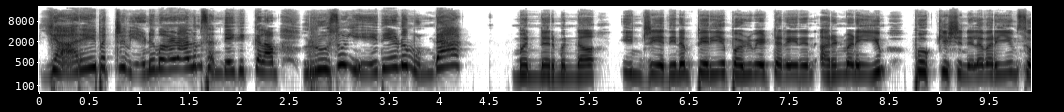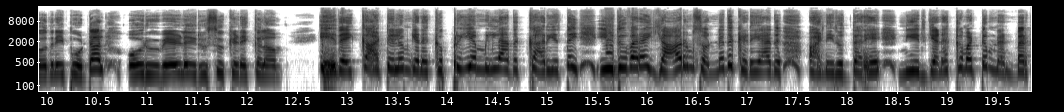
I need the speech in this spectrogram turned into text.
யாரை பற்றி வேணுமானாலும் சந்தேகிக்கலாம். ருசு ஏதேனும் உண்டா? மன்னர் மன்னா இன்றைய தினம் பெரிய பழுவேட்டரையரின் அரண்மனையையும் பொக்கிஷ நிலவரையும் சோதனை போட்டால் ஒருவேளை ருசு கிடைக்கலாம். இதை காட்டிலும் எனக்கு பிரியமில்லாத காரியத்தை இதுவரை யாரும் சொன்னது கிடையாது. அனிருத்தரே நீர் எனக்கு மட்டும் நண்பர்.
